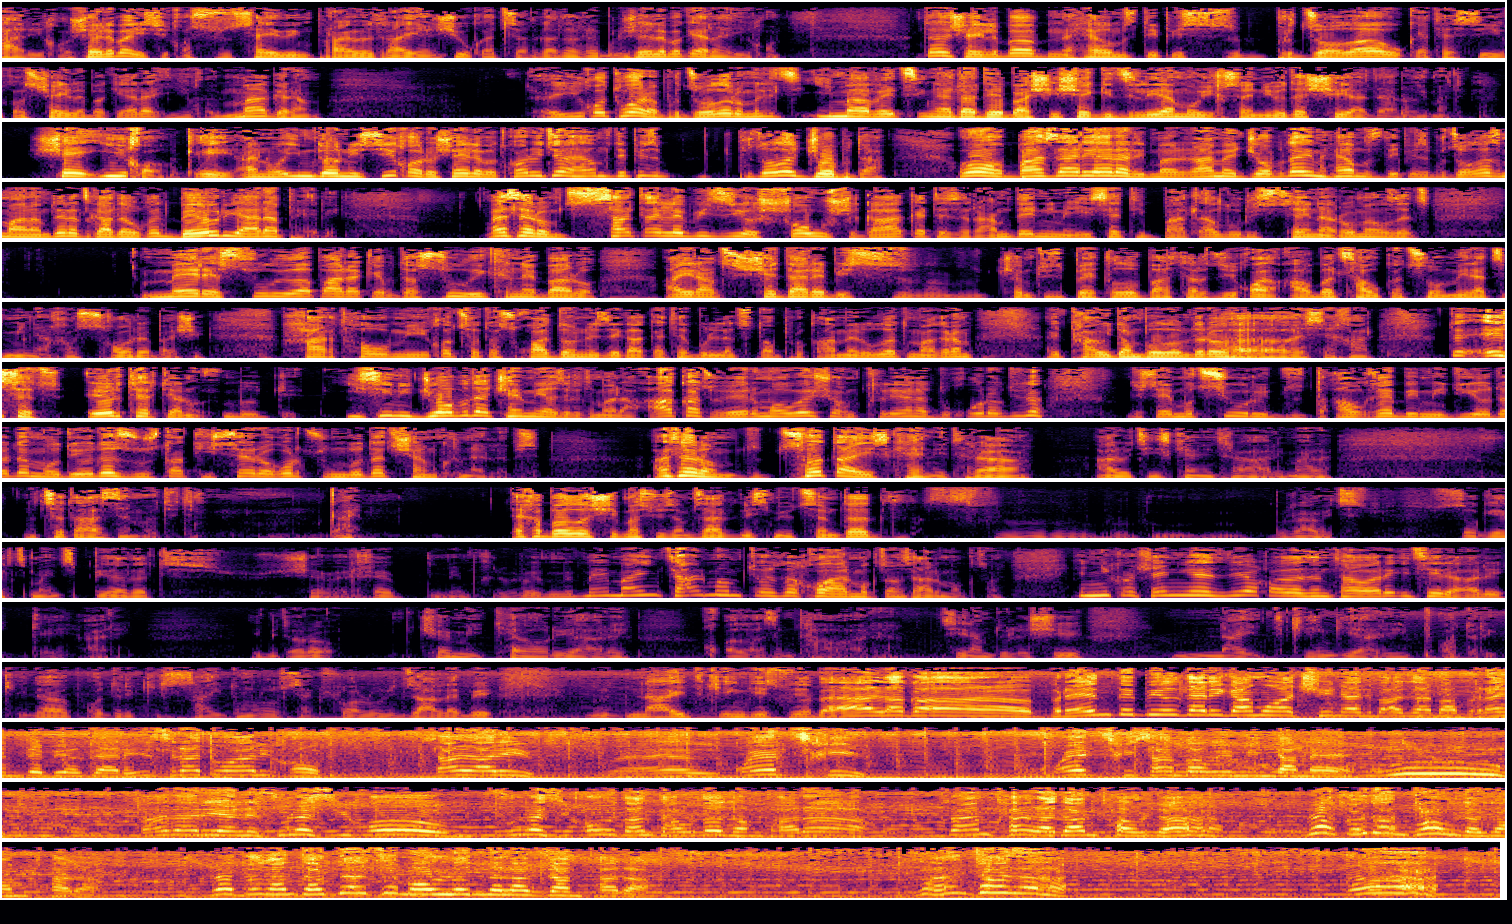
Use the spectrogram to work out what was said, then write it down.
არ იყო. შეიძლება ის იყოს saving private ryan-ში უკეთესად გადაღებული. შეიძლება კი არა იყო. და შეიძლება helms deep-ის ბრძოლა უკეთესი იყოს. შეიძლება კი არა იყო. მაგრამ იყო თუ არა ბრძოლა რომელიც იმავე წინადადებაში შეგიძლია მოიხსენიო და შეადარო იმათ შე იყო, კი, ანუ იმ დონის იყო, რომ შეიძლება თქვა, ვიცი, Helms Deep-ის ბრძოლა ჯობდა. ო, ბაზარი არ არის, მაგრამ რამე ჯობდა იმ Helms Deep-ის ბრძოლას მანამდე რაც გადავხედეთ, ბევრი არაფერი. ასე რომ სატელევიზიო შოუში გააკეთეს რამდენიმე ისეთი ბატალური სცენა, რომელზეც მერე სულ ილაპარაკებ და სულ იქნება რომ აი რაც შედარების ჩემთვის Battle of Bastards იყო ალბათ საუკეთესო ომი რაც მინახავს ცხოვრებაში. Hard Home იყო ცოტა სხვა დონეზე გაკეთებული და ცოტა უფრო კამერულად, მაგრამ აი თავიდან ბოლომდე რომ ესე ხარ. და ესეც ერთ-ერთი ანუ ისინი ჯობდა ჩემი აზრით, მაგრამ აქაც ვერ მოვეშვა მთლიანად უყურებდი და ეს ემოციური ტალღები მიდიოდა და მოდიოდა ზუსტად ისე როგორც უნდათ შემქმნელებს. ასე რომ ცოტა ისქენით რა. არ ვიცი ისქენით რა არის, მაგრამ ცოტა აზემოდით. კაი. ეხა ბოლოსში მას ვიზამ ზადნის მივცემ და რა ვიცი, ზოგიერთს მაინც პირადად შევეხე მიმხრივ რომ მე მაინც არ მომწონს და ხო არ მოგწონს არ მოგწონს. ნიკო შენი აზრია ყველაზე მთავარი, იცი რა არის? კი, არის. იმიტომ რომ ჩემი თეორია არის ყველაზე მთავარი. სინამდვილეში Night King-ი არის პოდრიკი და პოდრიკის საიდუმლო სექსუალური ძალები Night King-ის ალაგა ბრენდ ბილდერი გამოაჩინა ბაზაბა ბრენდ ბილდერი ის რატო არისო სად არის კვერცხი კვერცხი სამბავი მინდა მე. სად არიან სულ ეს იყო სულ ეს იყო დამთავრდა დამთარა დამთარა დამთავრდა. რატო დამთავრდა დამთარა რატო დამთავრდა? ეს მოვლენელად დამთარა დამთარა Ah!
